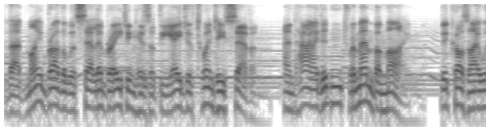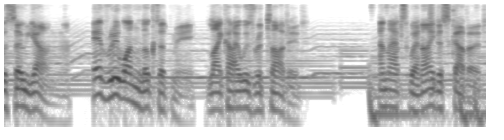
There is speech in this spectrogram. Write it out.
that my brother was celebrating his at the age of 27 and how I didn't remember mine because I was so young. Everyone looked at me like I was retarded. And that's when I discovered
